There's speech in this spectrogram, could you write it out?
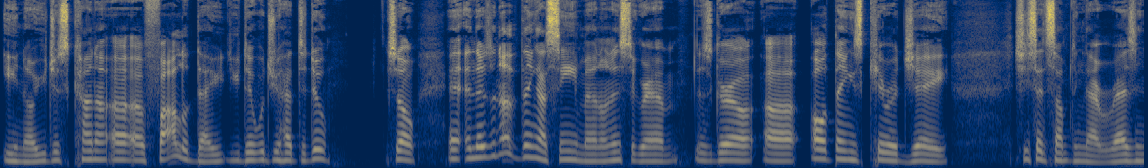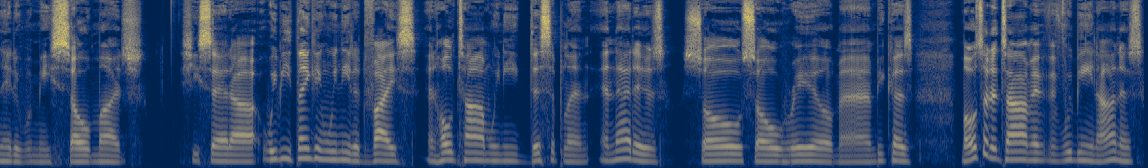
you know, you just kind of uh, uh, followed that. You, did what you had to do. So, and, and, there's another thing I seen, man, on Instagram. This girl, uh, all things Kira J, she said something that resonated with me so much. She said, uh, we be thinking we need advice and whole time we need discipline. And that is so, so real, man. Because most of the time, if, if we're being honest,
